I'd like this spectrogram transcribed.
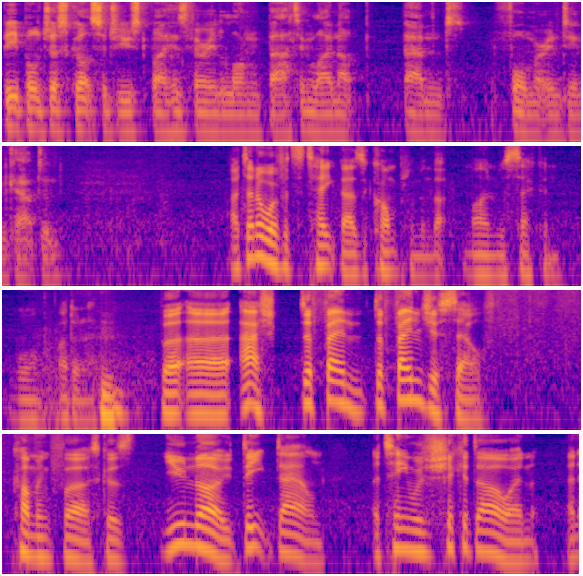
People just got seduced by his very long batting lineup and former Indian captain. I don't know whether to take that as a compliment that mine was second, or I don't know. Hmm. But uh, Ash, defend defend yourself coming first, because you know deep down a team with Shikhar Dhawan and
